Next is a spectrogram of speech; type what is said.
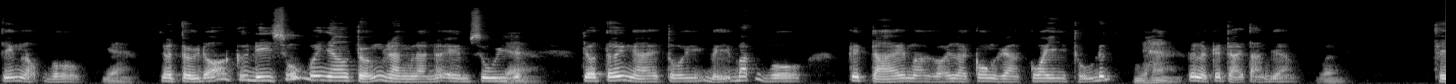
Tiến Lộc vô. Yeah. Rồi từ đó cứ đi suốt với nhau tưởng rằng là nó êm xuôi yeah. chứ. Cho tới ngày tôi bị bắt vô cái trại mà gọi là con gà quay Thủ Đức. Yeah. Tức là cái trại tạm giam. Vâng. Thì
